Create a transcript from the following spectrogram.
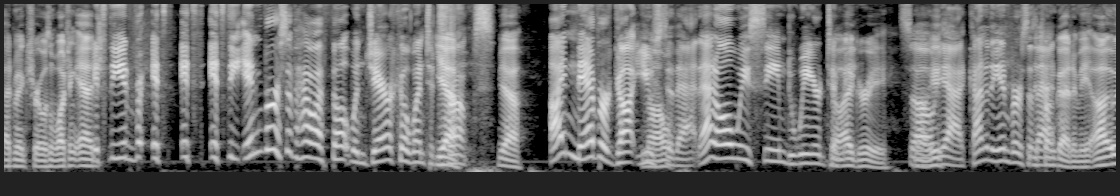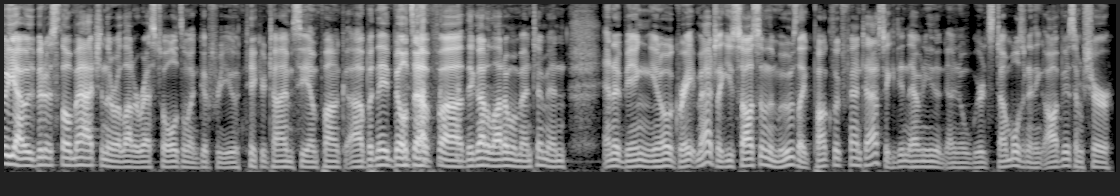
I'd make sure I wasn't watching Edge. It's the inver- it's it's it's the inverse of how I felt when Jericho went to yeah, Trunks. yeah. I never got used No. to that. That always seemed weird to No, me. I agree. So No, he- yeah, kind of the inverse of the that. Punk guy to me. Uh, yeah, it was a bit of a slow match, and there were a lot of rest holds. I'm like, good for you. Take your time, CM Punk. Uh, but they built up. Uh, they got a lot of momentum, and ended up being you know a great match. Like you saw some of the moves. Like Punk looked fantastic. He didn't have any you know, weird stumbles or anything obvious. I'm sure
